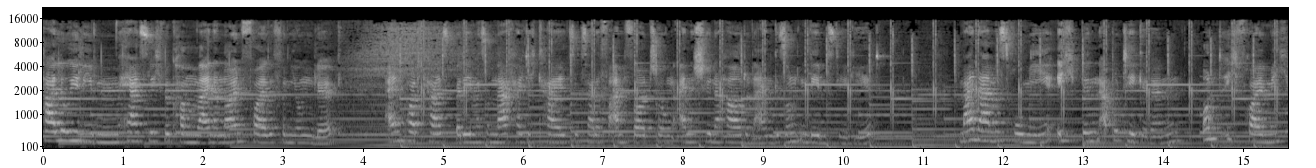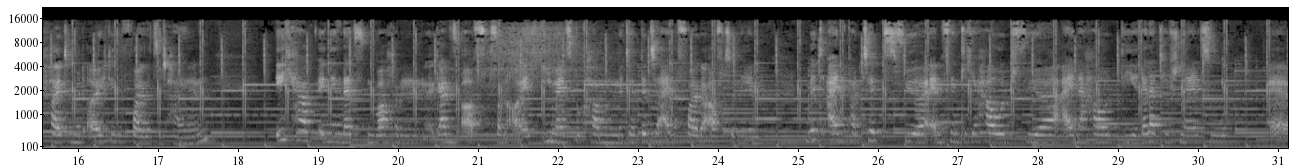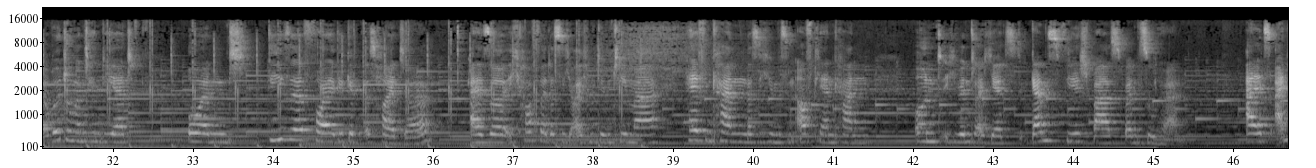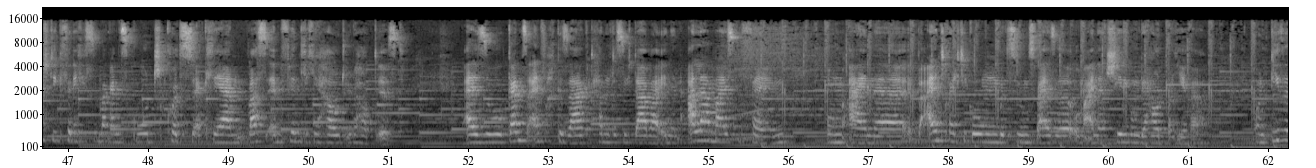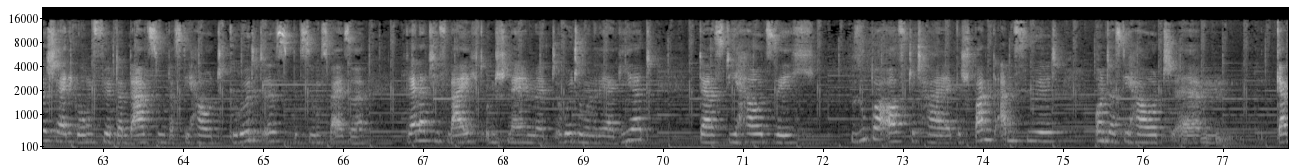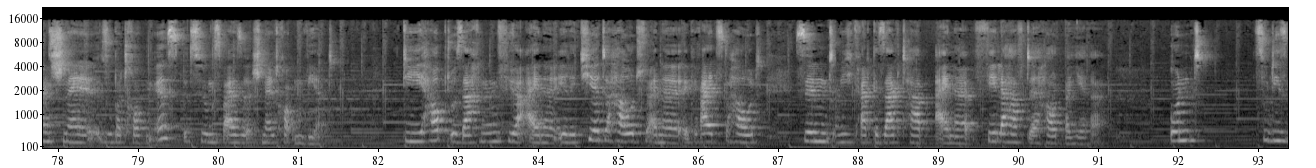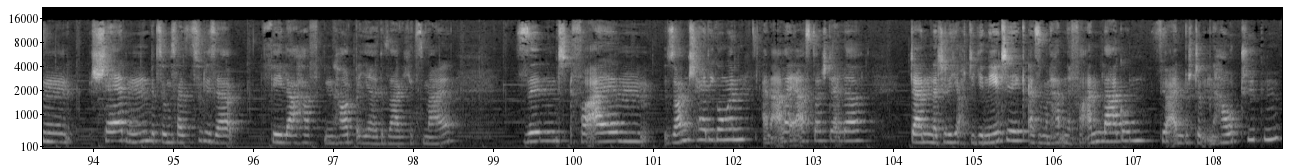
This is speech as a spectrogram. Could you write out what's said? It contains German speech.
Hallo ihr Lieben, herzlich willkommen bei einer neuen Folge von Jungglück. Ein Podcast, bei dem es um Nachhaltigkeit, soziale Verantwortung, eine schöne Haut und einen gesunden Lebensstil geht. Mein Name ist Romi, ich bin Apothekerin und ich freue mich, heute mit euch diese Folge zu teilen. Ich habe in den letzten Wochen ganz oft von euch E-Mails bekommen mit der Bitte, eine Folge aufzunehmen mit ein paar Tipps für empfindliche Haut, für eine Haut, die relativ schnell zu äh, Rötungen tendiert. Und diese Folge gibt es heute. Also ich hoffe, dass ich euch mit dem Thema helfen kann, dass ich ein bisschen aufklären kann. Und ich wünsche euch jetzt ganz viel Spaß beim Zuhören. Als Einstieg finde ich es immer ganz gut, kurz zu erklären, was empfindliche Haut überhaupt ist. Also ganz einfach gesagt handelt es sich dabei in den allermeisten Fällen um eine Beeinträchtigung bzw. um eine Schädigung der Hautbarriere. Und diese Schädigung führt dann dazu, dass die Haut gerötet ist bzw. relativ leicht und schnell mit Rötungen reagiert, dass die Haut sich super oft total gespannt anfühlt und dass die Haut ähm, ganz schnell super trocken ist bzw. schnell trocken wird. Die Hauptursachen für eine irritierte Haut, für eine gereizte Haut sind, wie ich gerade gesagt habe, eine fehlerhafte Hautbarriere. Und zu diesen Schäden bzw. zu dieser fehlerhaften Hautbarriere, sage ich jetzt mal, sind vor allem Sonnenschädigungen an allererster Stelle, dann natürlich auch die Genetik, also man hat eine Veranlagung für einen bestimmten Hauttypen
